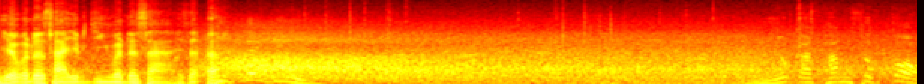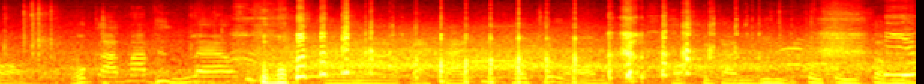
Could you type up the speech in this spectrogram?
อย่าวัตซาจะยิงวัตซาไอ้สัสเอ้า ได้ดีมีโอกาส ทำสกอร์โอกาสมาถึงแล้วไม่น่าแปลกใจที่เขาฉลองเพราะเป็นการยิงประตูตีเสมอ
